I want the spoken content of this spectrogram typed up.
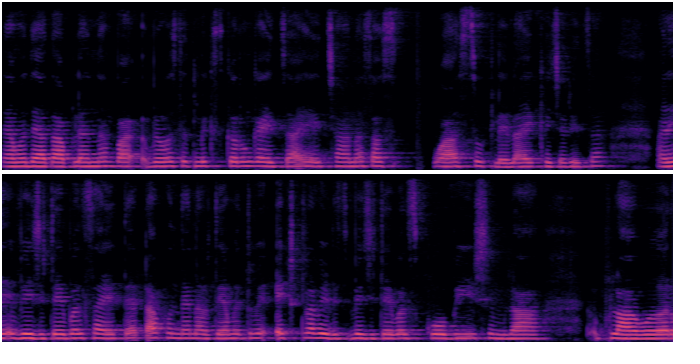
त्यामध्ये आता आपल्याला बा व्यवस्थित मिक्स करून घ्यायचं आहे. छान असा वास सुटलेला आहे खिचडीचा. आणि व्हेजिटेबल्स आहेत त्या टाकून देणार त्यामध्ये तुम्ही एक्स्ट्रा व्हेजि व्हेजिटेबल्स कोबी शिमला फ्लावर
